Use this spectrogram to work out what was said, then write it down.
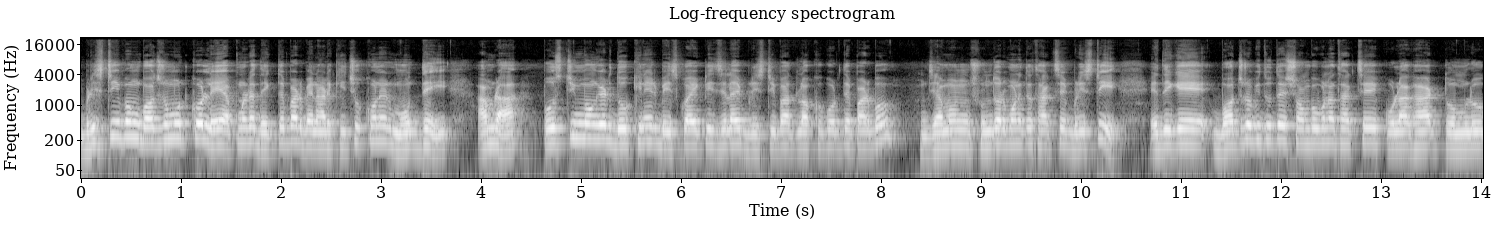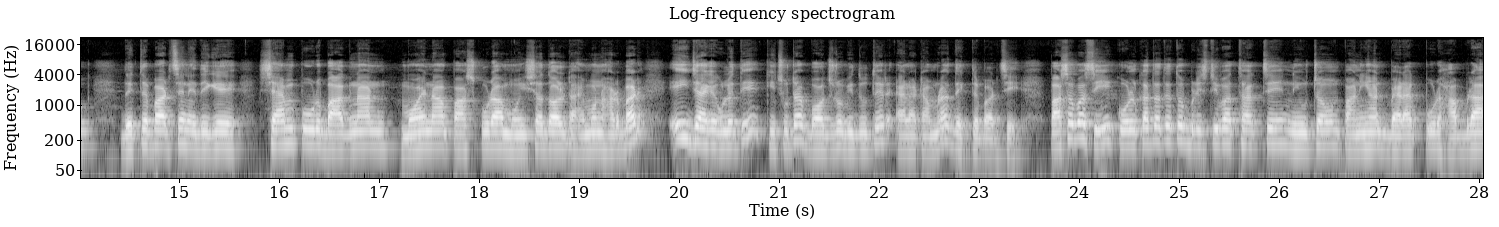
বৃষ্টি এবং বজ্রমুট করলে আপনারা দেখতে পারবেন আর কিছুক্ষণের মধ্যেই আমরা পশ্চিমবঙ্গের দক্ষিণের বেশ কয়েকটি জেলায় বৃষ্টিপাত লক্ষ্য করতে পারব। যেমন সুন্দরবনে তো থাকছে বৃষ্টি, এদিকে বজ্রবিদ্যুতের সম্ভাবনা থাকছে কোলাঘাট, তমলুক, দেখতে পাচ্ছেন এদিকে শ্যামপুর, বাগনান, ময়না, পাঁশকুড়া, মহিষাদল, ডায়মন্ড হারবার, এই জায়গাগুলোতে কিছুটা বজ্রবিদ্যুতের অ্যালার্ট আমরা দেখতে পাচ্ছি পাশাপাশি কলকাতাতে তো বৃষ্টিপাত থাকছে, নিউটাউন, পানিহাট, ব্যারাকপুর, হাবড়া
